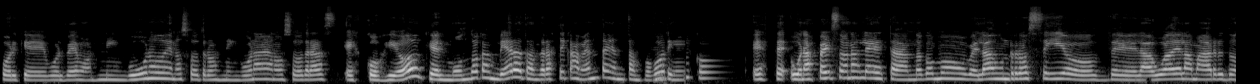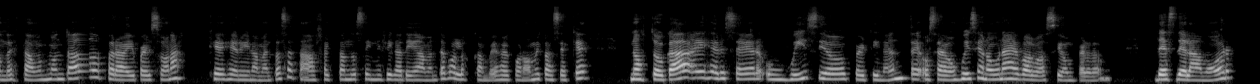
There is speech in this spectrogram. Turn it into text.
porque volvemos, ninguno de nosotros, ninguna de nosotras escogió que el mundo cambiara tan drásticamente en tan poco tiempo este, unas personas les está dando como, ¿verdad? Un rocío del agua de la mar donde estamos montados, pero hay personas que genuinamente se están afectando significativamente por los cambios económicos. Así es que nos toca ejercer un juicio pertinente, o sea, un juicio, no una evaluación, perdón, desde el amor,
